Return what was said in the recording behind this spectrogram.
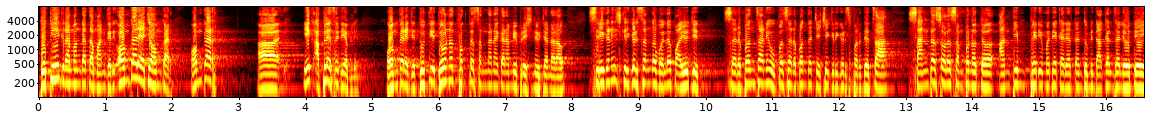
द्वितीय क्रमांकाचा मानकरी. ओमकार याचे ओमकार ओमकार एक आपल्यासाठी आपले. ओमकार याचे द्वितीय दोनच फक्त संघनायकांना मी प्रश्न विचारणार आहोत. श्री गणेश क्रिकेट संघ वलप आयोजित. सरपंच आणि उपसरपंच चषक क्रिकेट स्पर्धेचा सांगता सोहळा संपन्न होतं. अंतिम फेरीमध्ये कार्यातून तुम्ही दाखल झाले होते.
